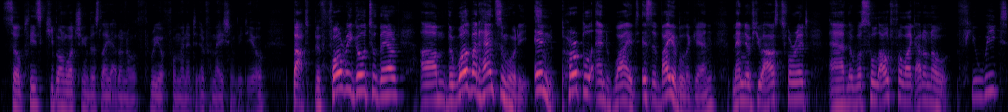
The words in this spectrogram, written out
So please keep on watching this like, I don't know, 3 or 4 minute information video. But before we go to there, um, the Worldwide Handsome hoodie in purple and white is available again. Many of you asked for it and it was sold out for like, I don't know, a few weeks.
